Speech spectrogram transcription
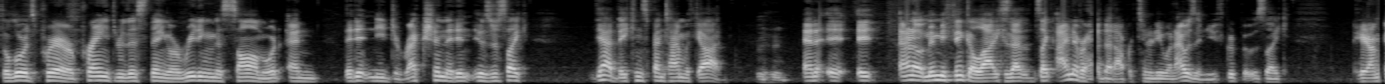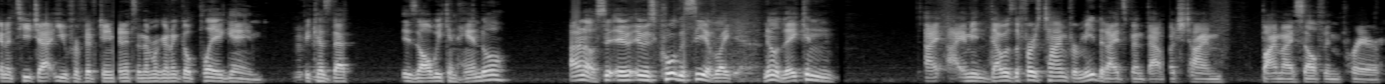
the Lord's prayer or praying through this thing or reading this psalm or and they didn't need direction. They didn't. It was just like, yeah, they can spend time with God. Mhm. And it, it I don't know, it made me think a lot because it's like I never had that opportunity when I was in youth group. It was like, here I'm going to teach at you for 15 minutes and then we're going to go play a game Mhm. because that is all we can handle. I don't know. So it, it was cool to see of like, Yeah. no, they can. I I mean, that was the first time for me that I'd spent that much time by myself in prayer.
